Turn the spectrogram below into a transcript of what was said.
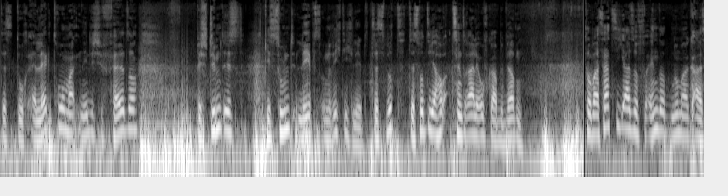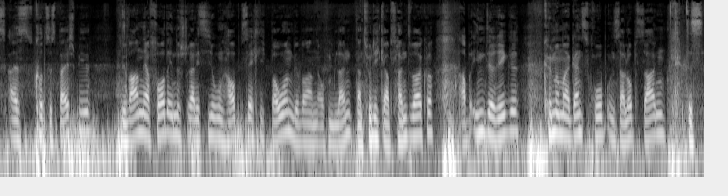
das durch elektromagnetische Felder bestimmt ist, gesund lebst und richtig lebst. Das wird, das wird die zentrale Aufgabe werden. So, was hat sich also verändert? Nur mal als, als kurzes Beispiel. Wir waren ja vor der Industrialisierung hauptsächlich Bauern, wir waren auf dem Land, natürlich gab es Handwerker, aber in der Regel können wir mal ganz grob und salopp sagen, das,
